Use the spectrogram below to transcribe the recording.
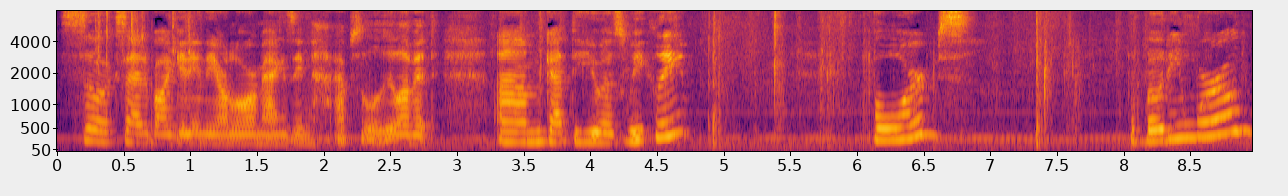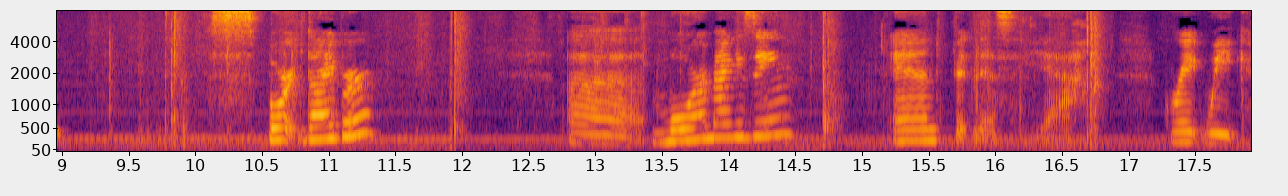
So excited about getting the Allure magazine. Absolutely love it. Um, got the U.S. Weekly, Forbes, The Boating World, Sport Diver, uh, More magazine, and fitness. Yeah, great week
